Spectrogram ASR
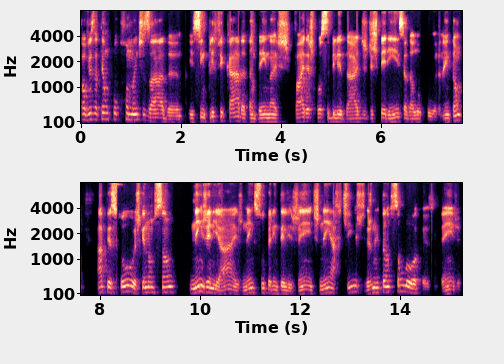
talvez até um pouco romantizada e simplificada também nas várias possibilidades de experiência da loucura. Né? Então, há pessoas que não são nem geniais, nem super inteligentes, nem artísticas, no entanto, são loucas, entende?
